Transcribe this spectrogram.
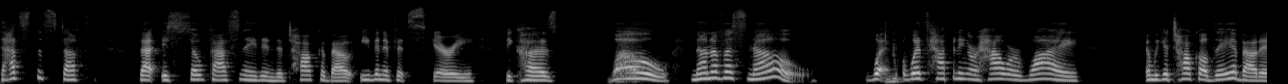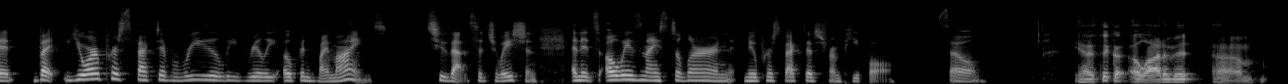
that's the stuff that is so fascinating to talk about, even if it's scary, because whoa, none of us know what mm-hmm. what's happening or how or why. And we could talk all day about it, but your perspective really, really opened my mind to that situation. And it's always nice to learn new perspectives from people. So, yeah, I think a lot of it, um,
